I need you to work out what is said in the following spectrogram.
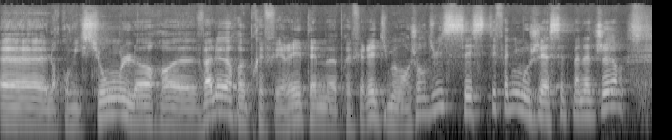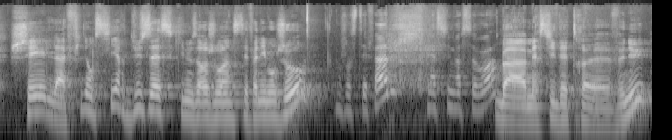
euh, leurs convictions, leurs euh, valeurs préférées, thèmes préférés du moment. Aujourd'hui, c'est Stéphanie Mauget, asset manager chez la financière d'Uzès qui nous a rejoint. Stéphanie, bonjour. Bonjour Stéphane, merci de me recevoir. Bah, merci d'être euh, venu.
